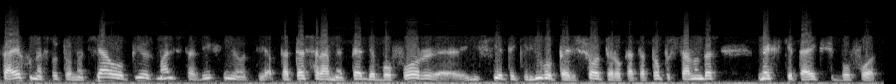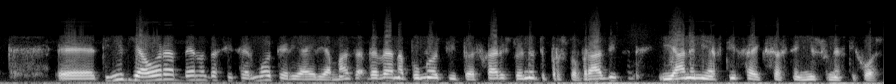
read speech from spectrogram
θα έχουν αυτό το νοτιά, ο οποίος μάλιστα δείχνει ότι από τα 4 με 5 μποφόρ ε, ενισχύεται και λίγο περισσότερο κατά τόπους φτάνοντας μέχρι και τα 6 μποφόρ. Ε, την ίδια ώρα μπαίνοντας η θερμότερη αέρια μάζα, βέβαια να πούμε ότι το ευχάριστο είναι ότι προς το βράδυ οι άνεμοι αυτοί θα εξασθενήσουν ευτυχώς.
